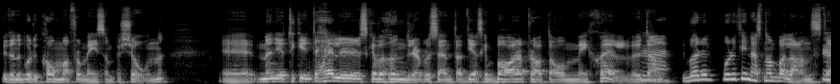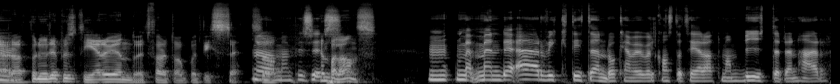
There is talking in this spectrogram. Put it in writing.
utan det borde komma från mig som person. Eh, Men jag tycker inte heller det ska vara 100% att jag ska bara prata om mig själv. Utan Nej. det borde, borde finnas någon balans där. För du representerar ju ändå ett företag på ett visst sätt. Ja. En balans. Mm, men, men det är viktigt ändå kan vi väl konstatera att man byter den här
